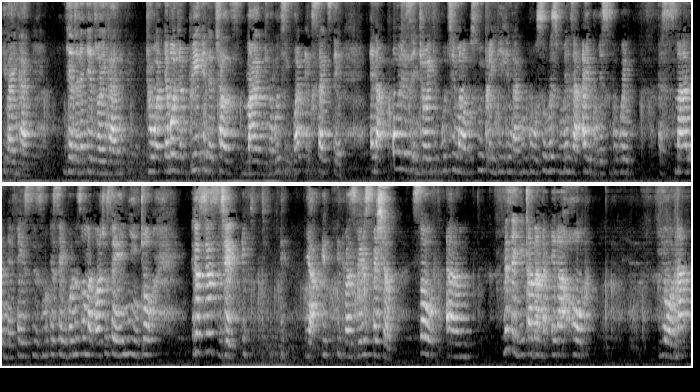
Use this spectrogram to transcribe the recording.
iba ingane. Ngenza lento yenziwa ingane. Do what yabo nje be in the child's mind nokuthi what excites them. And I always enjoyed ukuthi uma ngabe usuyiqendile ingane ubuso mese umenza ayibuke esibukweni a smile on their faces umuntu eseyibona ukuthi oh my gosh useyenye into. It was just nje it, it, yeah it, it was very special. So um mese ngicabanga eka-hope yona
